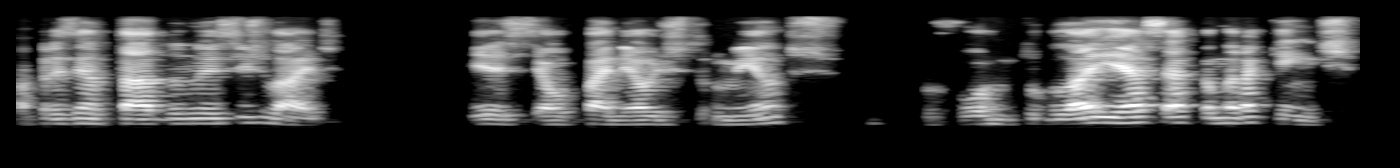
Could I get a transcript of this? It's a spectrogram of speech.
apresentado nesse slide. Esse é o painel de instrumentos do forno tubular e essa é a câmara quente.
